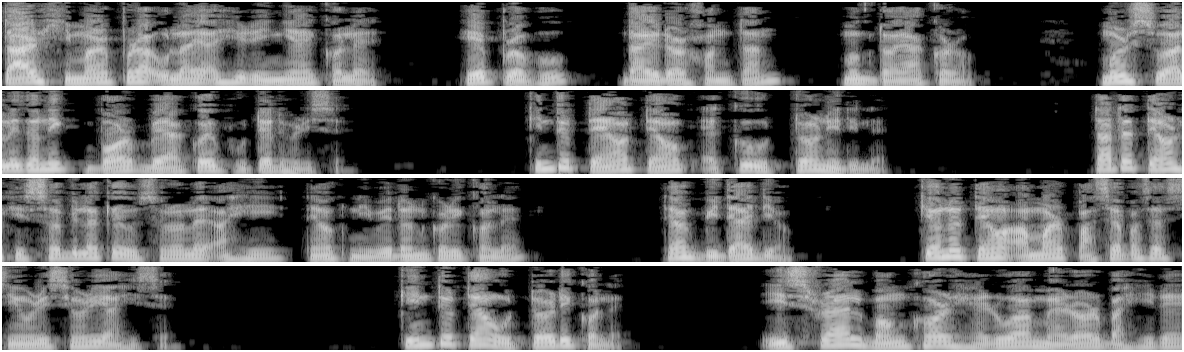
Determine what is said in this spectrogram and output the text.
তাৰ সীমাৰ পৰা ওলাই আহি ৰিঙিয়াই কলে হে প্ৰভু দাইদৰ সন্তান মোক দয়া কৰক। মোৰ ছোৱালীজনীক বৰ বেয়াকৈ ভূতে ধৰিছে। কিন্তু তেওঁ তেওঁক একো উত্তৰ নিদিলে। তাতে তেওঁৰ শিষ্যবিলাকে ওচৰলৈ আহি তেওঁক নিবেদন কৰি কলে তেওঁক বিদায় দিয়ক কিয়নো তেওঁ আমাৰ পাছে পাছে চিঞৰি চিঞৰি আহিছে। কিন্তু তেওঁ উত্তৰ দি কলে ইছৰাইল বংশৰ হেৰুৱা মেৰৰ বাহিৰে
